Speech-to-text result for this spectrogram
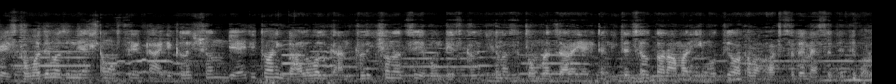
গাইস তোমাদের মাঝে নিয়ে আসলাম অস্থির একটা আইডি কালেকশন এই আইডিতে অনেক ভালো ভালো গান কালেকশন আছে এবং ড্রেস কালেকশন আছে। তোমরা যারা আইডিটা নিতে চাও, তারা আমার ইমোতে অথবা হোয়াটসঅ্যাপে মেসেজ দিতে পারো।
